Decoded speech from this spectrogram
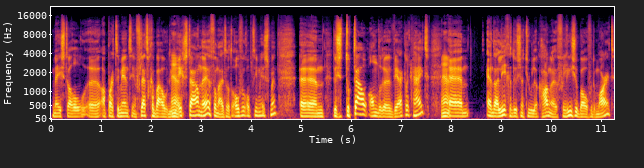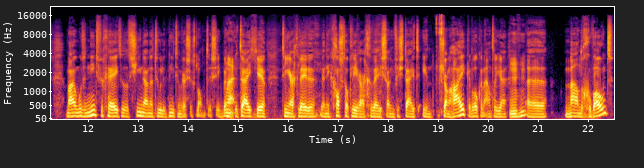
meestal uh, appartementen in flatgebouwen die leeg staan. Hè, vanuit dat overoptimisme. Um, dus een totaal andere werkelijkheid. Um, en daar liggen dus natuurlijk hangen verliezen boven de markt. Maar we moeten niet vergeten dat China natuurlijk niet een westers land is. Ik ben nee. een tijdje, tien jaar geleden, ben ik gasthoogleraar geweest aan de universiteit in Shanghai. Ik heb er ook een aantal jaar mm -hmm. uh, maanden gewoond.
